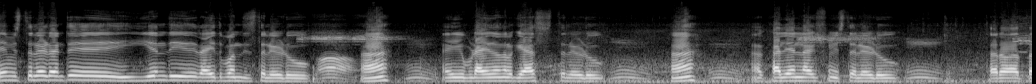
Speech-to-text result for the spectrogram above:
ఏమి ఇస్తలేడంటే ఇయ్యంది రైతు బంధు ఇస్తలేడు. ఇప్పుడు ఐదు వందల గ్యాస్ ఇస్తలేడు. కళ్యాణ లక్ష్మి ఇస్తలేడు. తర్వాత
